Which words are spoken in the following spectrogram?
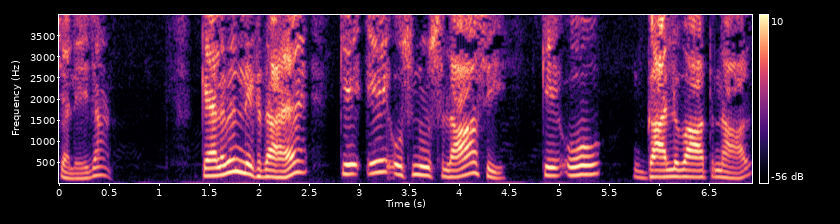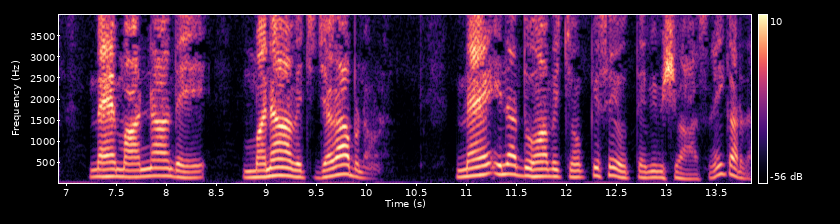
ਚਲੇ ਜਾਣ। ਕੈਲਵਿਨ ਲਿਖਦਾ ਹੈ ਕਿ ਇਹ ਉਸ ਨੂੰ ਸਲਾਹ ਸੀ ਕਿ ਉਹ ਗੱਲਬਾਤ ਨਾਲ ਮਹਿਮਾਨਾਂ ਦੇ ਮਨਾਂ ਵਿੱਚ ਜਗ੍ਹਾ ਬਣਾਉਣ। ਮੈਂ ਇਹਨਾਂ ਦੋਹਾਂ ਵਿੱਚੋਂ ਕਿਸੇ ਉੱਤੇ ਵੀ ਵਿਸ਼ਵਾਸ ਨਹੀਂ ਕਰਦਾ।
